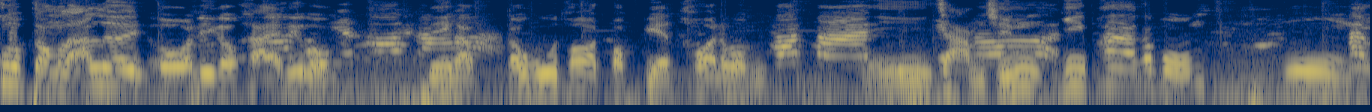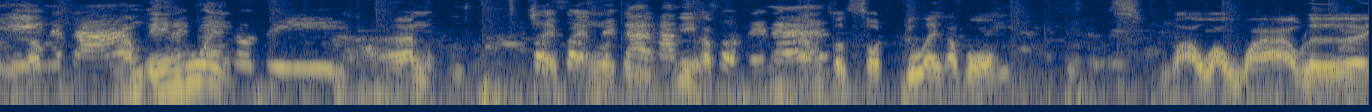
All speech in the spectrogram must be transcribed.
ควบสองร้านเลย โอ้นี่เขาขายนี่ผมเปี๊ยะทอดะนี่ครับเต้าหู้ทอดปอบเปี๊ยะทอดนะผมทอดมันนี่สามชิ้นยี่ห้าครับผมอืมทำเอนี่งครับนะจ๊ะทำเองด้วยใช้แป้งโรตีร้านใช้แป้งโรตีสดๆเลยจ้ะนี่ครับทำสดๆเลยนะทำสดๆด้วยครับผม ว้าวว้าวว้าวเลย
